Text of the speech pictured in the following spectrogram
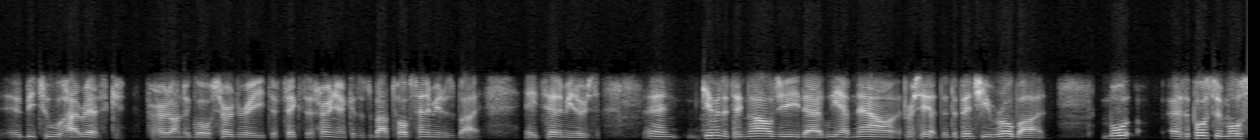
it would be too high risk for her to undergo surgery to fix the hernia because it's about 12 centimeters by 8 centimeters. And given the technology that we have now, per se, the Da Vinci robot, mo- as opposed to most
